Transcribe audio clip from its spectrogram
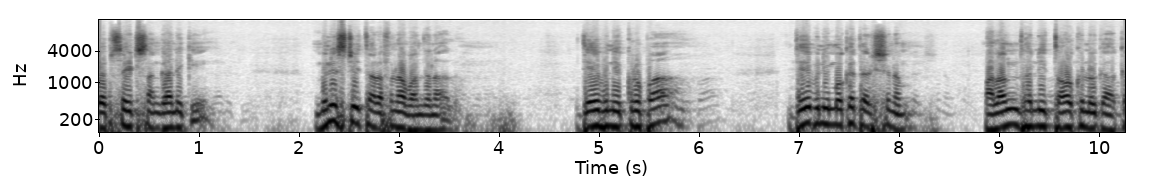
వెబ్సైట్ సంఘానికి మినిస్ట్రీ తరఫున వందనాలు. దేవుని కృప దేవుని ముఖ దర్శనం మనందరినీ తాకును కాక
